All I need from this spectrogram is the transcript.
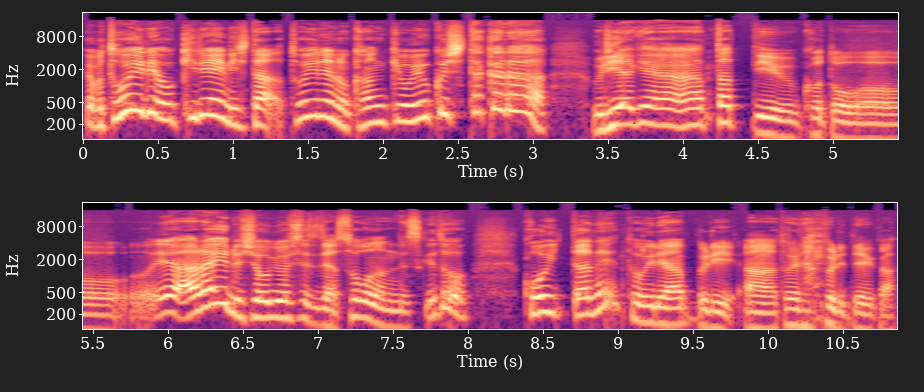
やっぱトイレをきれいにしたトイレの環境を良くしたから売り上げが上がったっていうことをいやあらゆる商業施設ではそうなんですけどこういったねトイレアプリあトイレアプリというか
